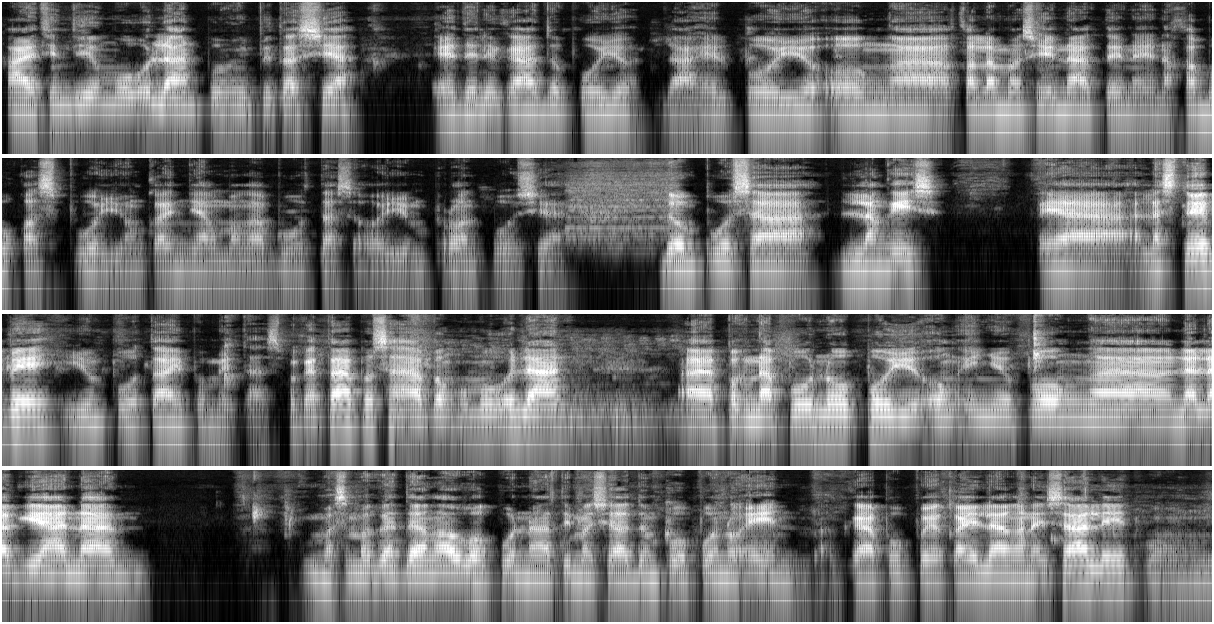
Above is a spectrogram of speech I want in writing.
kahit hindi umuulan, pumipitas siya. Eh, delikado po yun. Dahil po yung uh, kalamansi natin ay nakabukas po yung kanyang mga butas o yung front po siya. Doon po sa langis. Kaya alas 9, yun po tayo pumitas. Pagkatapos habang umuulan, uh, pag napuno po yung inyo pong uh, lalagyanan, mas maganda nga wag po natin masyadong pupunuin. Pagka po, po kailangan na isalin, kung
